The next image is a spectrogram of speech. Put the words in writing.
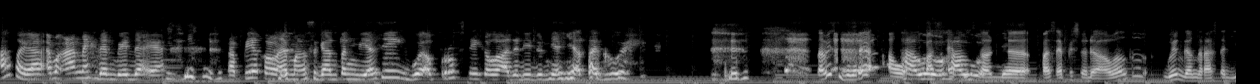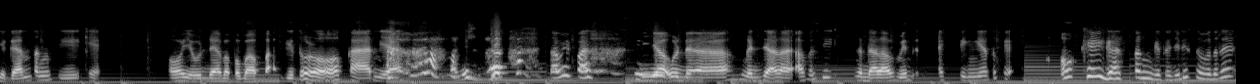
apa ya emang aneh dan beda ya. Tapi ya kalau emang seganteng dia sih gue approve sih kalau ada di dunia nyata gue. Tapi sebenarnya awal halu, pas halu. episode pas episode awal tuh gue nggak ngerasa dia ganteng sih. Kayak oh ya udah bapak-bapak gitu loh kan ya. Tapi, tapi pas dia udah ngejala apa sih ngedalamin actingnya tuh kayak oke okay, ganteng gitu. Jadi sebenarnya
